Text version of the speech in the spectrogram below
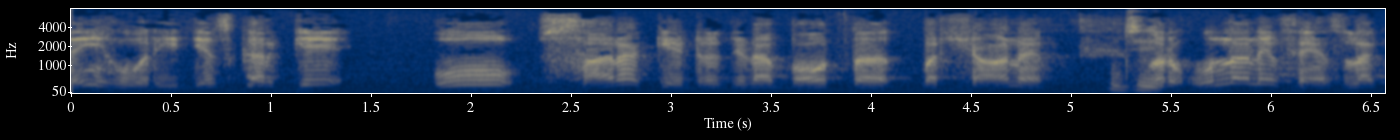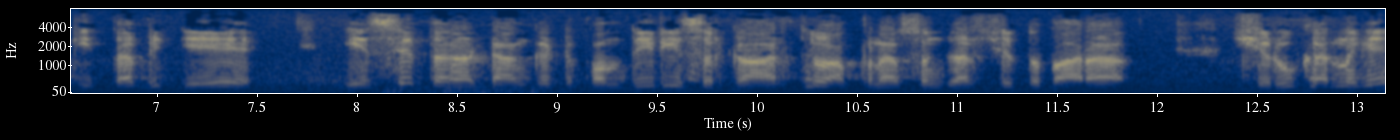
ਨਹੀਂ ਹੋ ਰਹੀ। ਜਿਸ ਕਰਕੇ ਉਹ ਸਾਰਾ ਕੇਡਰ ਜਿਹੜਾ ਬਹੁਤ ਪਰੇਸ਼ਾਨ ਹੈ। ਔਰ ਉਹਨਾਂ ਨੇ ਫੈਸਲਾ ਕੀਤਾ ਵੀ ਜੇ ਇਸੇ ਤਰ੍ਹਾਂ ਡੰਗ ਟਪਾਉਂਦੀ ਰਹੀ ਸਰਕਾਰ ਤੇ ਆਪਣਾ ਸੰਘਰਸ਼ ਦੁਬਾਰਾ ਸ਼ੁਰੂ ਕਰਨਗੇ।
